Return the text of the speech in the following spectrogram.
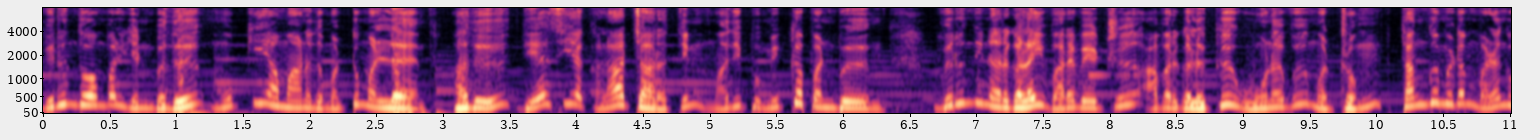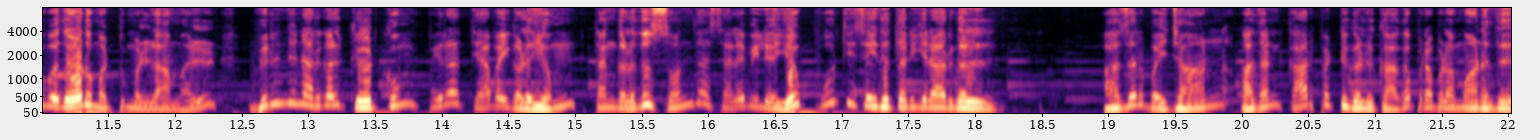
விருந்தோம்பல் என்பது முக்கியமானது மட்டுமல்ல. அது தேசிய கலாச்சாரத்தின் மதிப்புமிக்க பண்பு. விருந்தினர்களை வரவேற்று அவர்களுக்கு உணவு மற்றும் தங்குமிடம் வழங்குவதோடு மட்டுமல்லாமல் விருந்தினர்கள் கேட்கும் பிற தேவைகளையும் தங்களது சொந்த செலவிலேயே பூர்த்தி செய்து தருகிறார்கள். அசர்பைஜான் அதன் கார்பெட்டுகளுக்காக பிரபலமானது.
